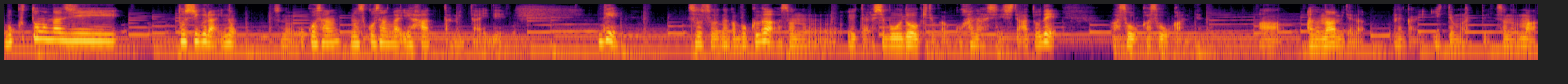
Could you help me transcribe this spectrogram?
僕と同じ年ぐらいの、そのお子さん、息子さんがいはったみたいで、で、そうそう、なんか僕が、その、言ったら志望動機とかこう話した後で、あ、そうか、そうか、みたいな。あ、あのな、みたいな、なんか言ってもらって、その、まあ、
